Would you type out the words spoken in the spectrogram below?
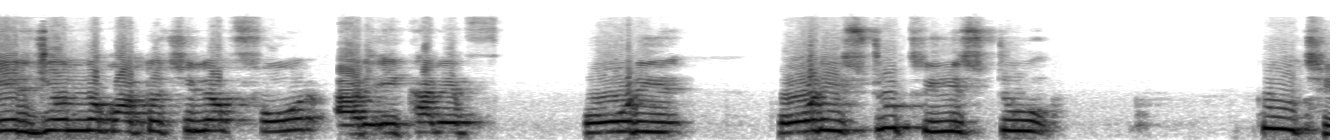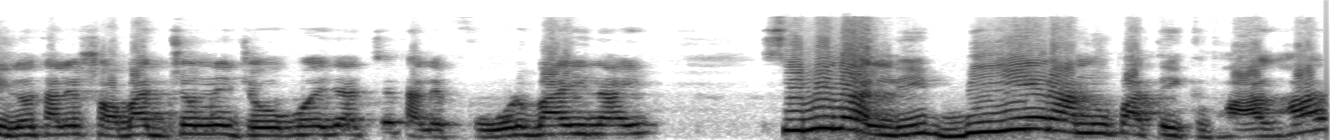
এর জন্য কত ছিল? ফোর আর এখানে four four is two three is two two ছিল, তাহলে সবার জন্য যোগ হয়ে যাচ্ছে, তাহলে four by nine similarly B এর আনুপাতিক ভাগহার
